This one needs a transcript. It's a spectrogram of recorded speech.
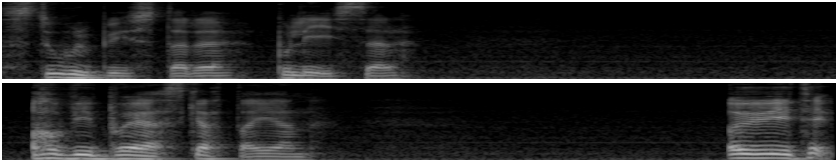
storbystade poliser. Och vi börjar skratta igen. Och vi,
